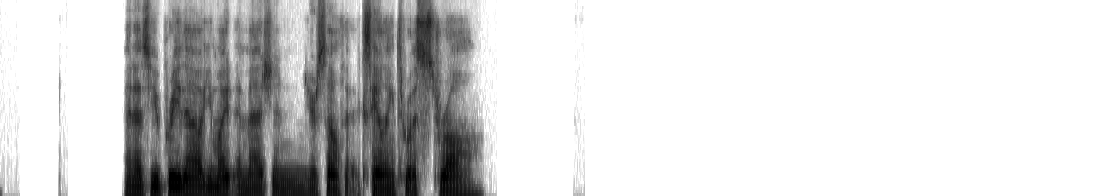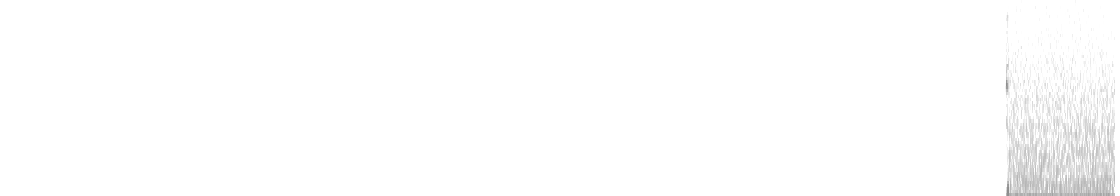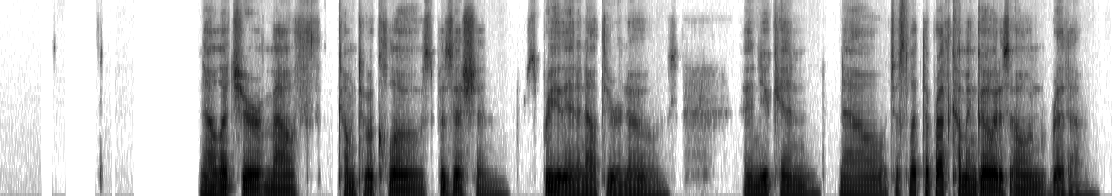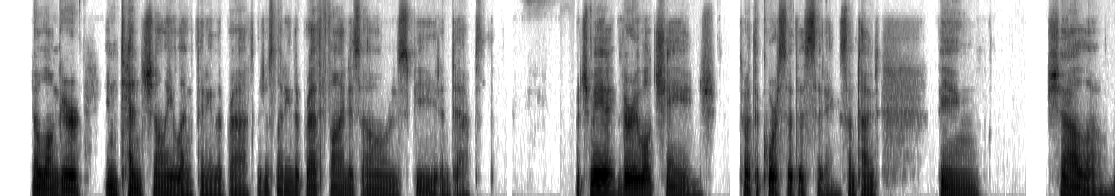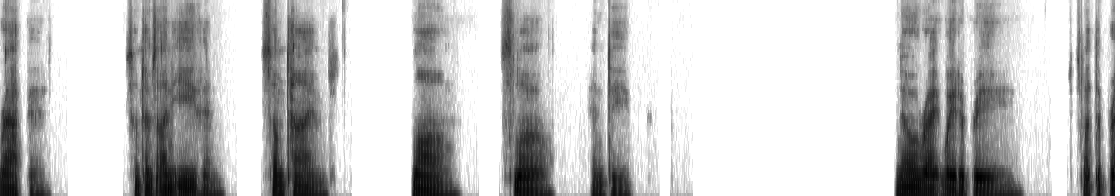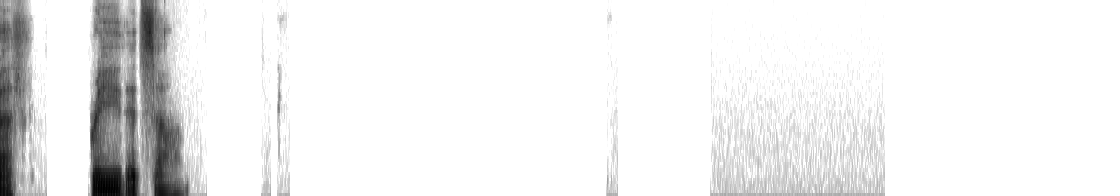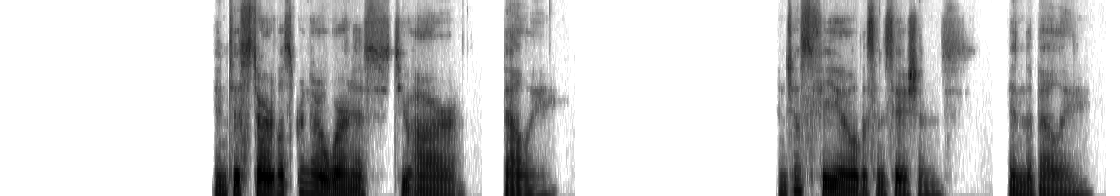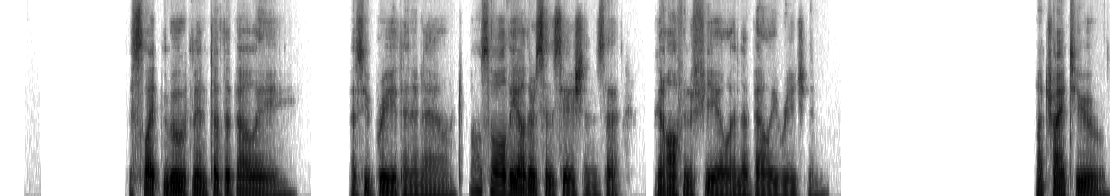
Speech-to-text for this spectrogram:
And as you breathe out, you might imagine yourself exhaling through a straw. Now let your mouth come to a closed position. Just breathe in and out through your nose. And you can now just let the breath come and go at its own rhythm. No longer intentionally lengthening the breath, but just letting the breath find its own speed and depth, which may very well change throughout the course of this sitting. Sometimes being shallow, rapid, sometimes uneven, sometimes long, slow, and deep. No right way to breathe. Just let the breath breathe itself. And to start, let's bring our awareness to our belly. And just feel the sensations in the belly, the slight movement of the belly as you breathe in and out. Also, all the other sensations that we can often feel in the belly region. not trying to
